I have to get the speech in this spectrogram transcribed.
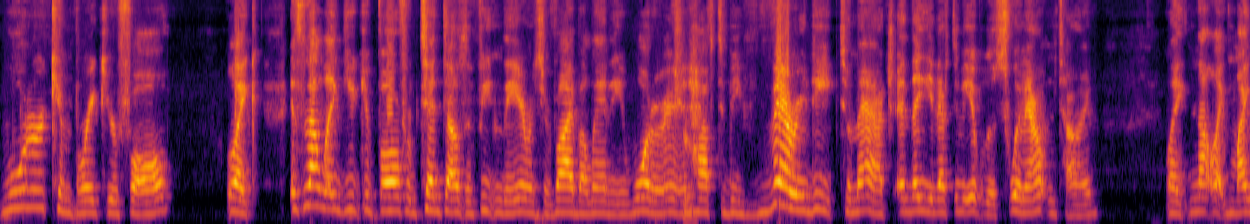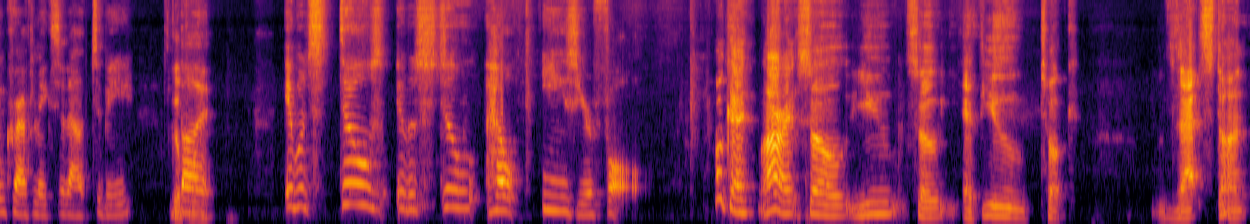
water can break your fall like it's not like you can fall from 10,000 feet in the air and survive by landing in water. It'd have to be very deep to match, and then you'd have to be able to swim out in time. Like, not like Minecraft makes it out to be, Good but point. it would still it would still help ease your fall. Okay, all right. So you, so if you took that stunt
